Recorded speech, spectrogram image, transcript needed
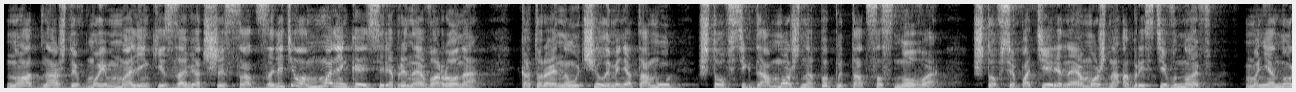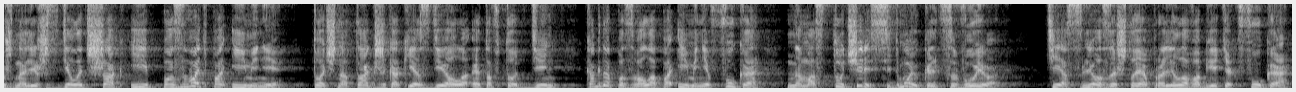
Но однажды в мой маленький завядший сад залетела маленькая серебряная ворона, которая научила меня тому, что всегда можно попытаться снова – что все потерянное можно обрести вновь. Мне нужно лишь сделать шаг и позвать по имени, точно так же, как я сделала это в тот день, когда позвала по имени Фука на мосту через седьмую кольцевую. Те слезы, что я пролила в объятиях Фука,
